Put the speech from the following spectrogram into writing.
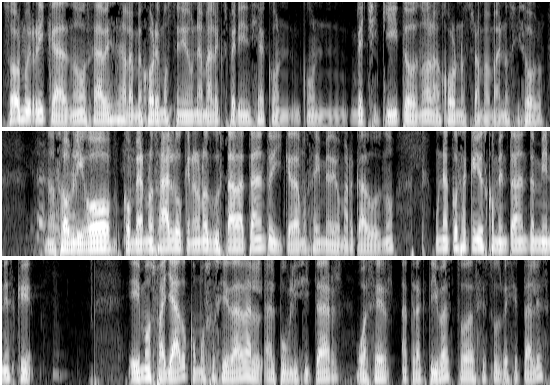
son muy ricas, ¿no? O sea, a veces a lo mejor hemos tenido una mala experiencia con, con de chiquitos, ¿no? A lo mejor nuestra mamá nos hizo nos obligó a comernos algo que no nos gustaba tanto y quedamos ahí medio marcados, ¿no? Una cosa que ellos comentaban también es que hemos fallado como sociedad al, publicitar o hacer atractivas todas estos vegetales,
